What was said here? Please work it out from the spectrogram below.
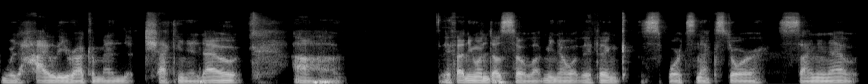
would highly recommend checking it out. Uh, if anyone does so, let me know what they think. Sports Next Door signing out.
